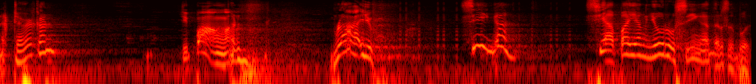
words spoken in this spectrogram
Nek dewek kan dipangan Melayu singa. Siapa yang nyuruh singa tersebut?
